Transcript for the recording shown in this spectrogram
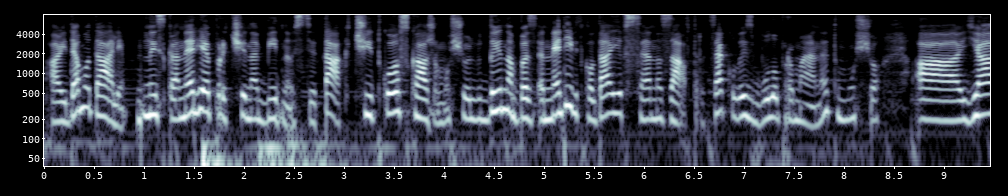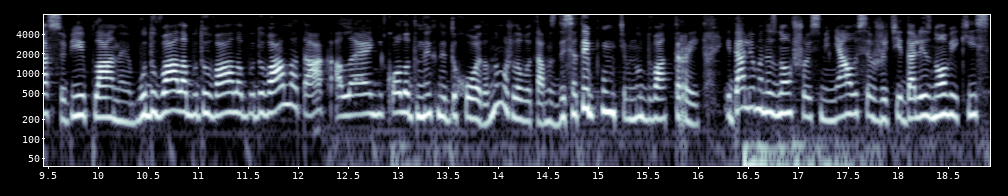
а йдемо далі. Низька енергія причина бідності. Так, чітко скажемо, що людина без енергії відкладає все на завтра. Це колись було про мене, тому що а, я собі плани будувала, будувала, будувала, так, але ніколи до них не доходила. Ну, можливо, там з 10 пунктів, ну 2-3. І далі в мене знов щось мінялося в житті. Далі знов якісь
